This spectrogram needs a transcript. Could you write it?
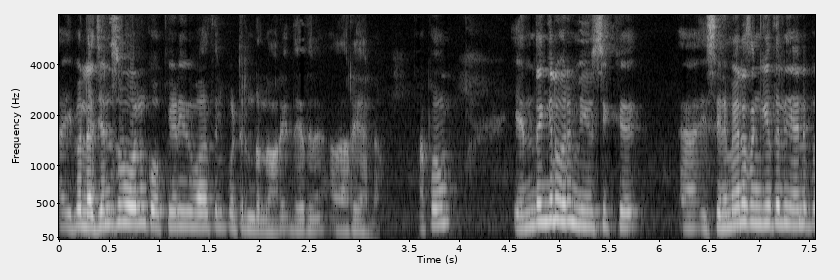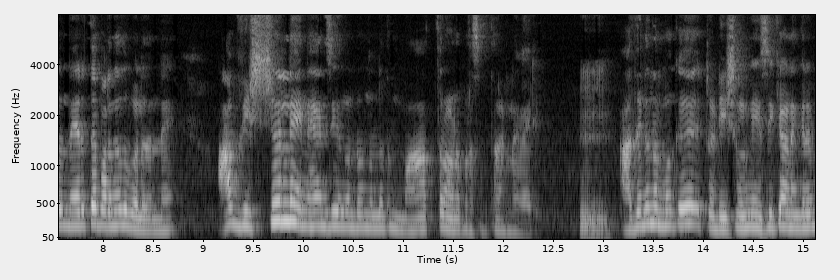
ഇപ്പോൾ ലെജൻസ് പോലും കോപ്പിയുടെ വിഭാഗത്തിൽ പെട്ടിട്ടുണ്ടല്ലോ. അറിയാം ഇദ്ദേഹത്തിന് അതറിയാമല്ലോ അപ്പം എന്തെങ്കിലും ഒരു മ്യൂസിക് ഈ സിനിമയിലെ സംഗീതത്തിൽ ഞാനിപ്പോൾ നേരത്തെ പറഞ്ഞതുപോലെ തന്നെ ആ വിഷ്വലിനെ എൻഹാൻസ് ചെയ്യുന്നുണ്ടോ എന്നുള്ളത് മാത്രമാണ് പ്രസക്തമായിട്ടുള്ള കാര്യം. അതിന് നമുക്ക് ട്രഡീഷണൽ മ്യൂസിക് ആണെങ്കിലും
